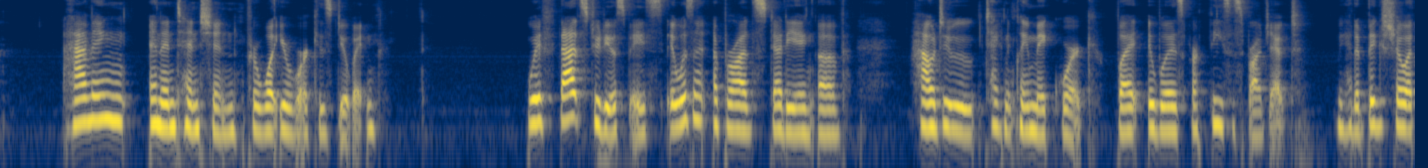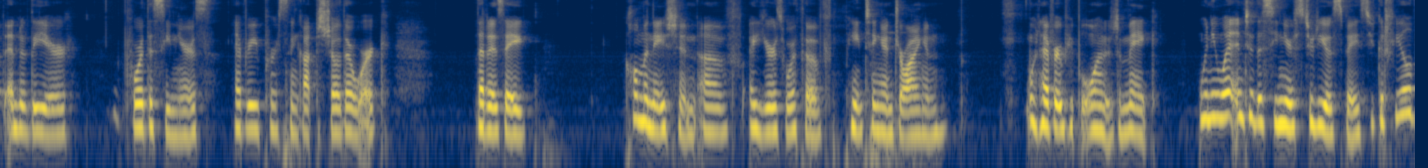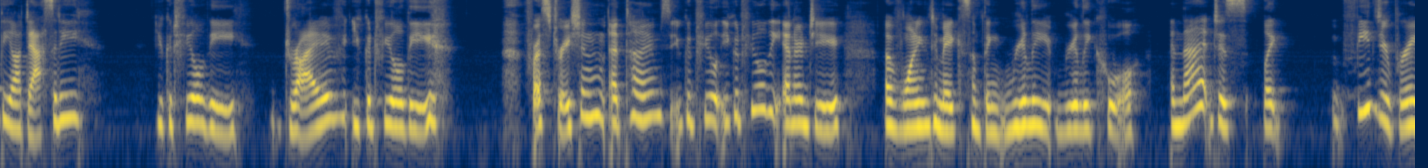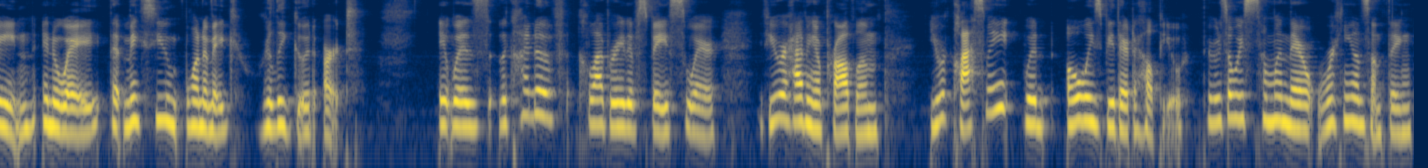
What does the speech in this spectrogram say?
having an intention for what your work is doing. With that studio space, it wasn't a broad studying of how to technically make work, but it was our thesis project. We had a big show at the end of the year for the seniors. Every person got to show their work. That is a culmination of a year's worth of painting and drawing and whatever people wanted to make. When you went into the senior studio space, you could feel the audacity, you could feel the drive, you could feel the frustration at times. You could feel you could feel the energy of wanting to make something really really cool. And that just like feeds your brain in a way that makes you want to make really good art. It was the kind of collaborative space where if you were having a problem, your classmate would always be there to help you. There was always someone there working on something,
